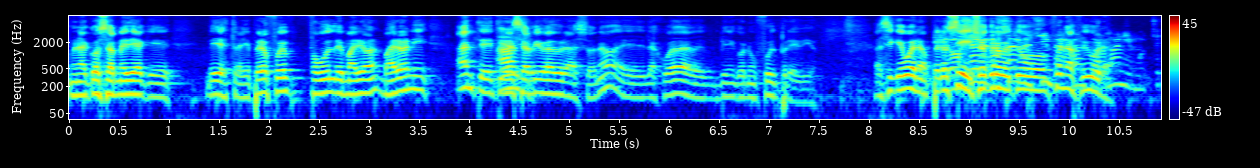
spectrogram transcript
Una cosa media que media extraña. Pero fue foul de Maroni antes de tirarse Antes. arriba del brazo, ¿no? Eh, la jugada viene con un full previo. Así que bueno, pero Eh, sí, yo creo que tuvo, fue una figura. Mucha-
